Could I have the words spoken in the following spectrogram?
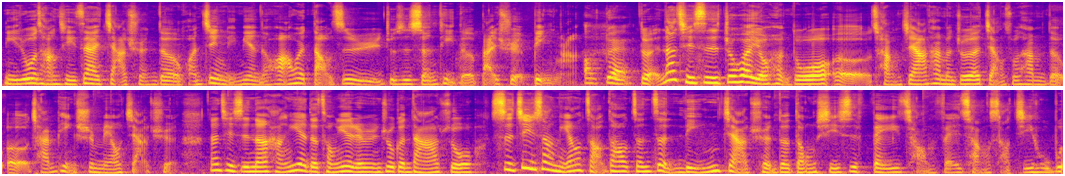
你如果长期在甲醛的环境里面的话，会导致于就是身体的白血病嘛。哦，对对，那其实就会有很多呃厂家，他们就在讲说他们的呃产品是没有甲醛。那其实呢，行业的从业人员就跟大家说，实际上你要找到真正零甲醛的东西是非常非常少，几乎不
